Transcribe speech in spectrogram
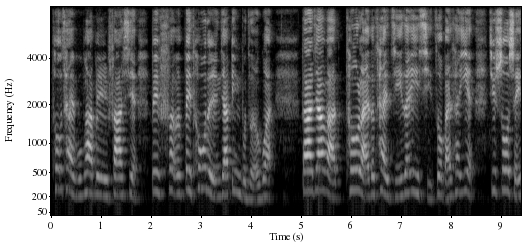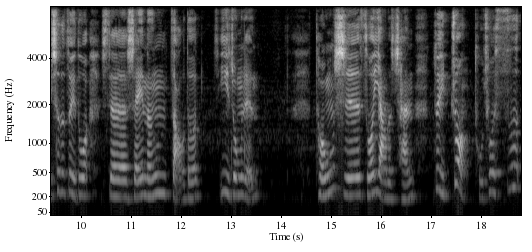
偷菜不怕被发现，被发被偷的人家并不责怪。大家把偷来的菜集在一起做白菜宴，据说谁吃的最多，呃，谁能找得意中人。同时，所养的蚕最壮，吐出丝。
